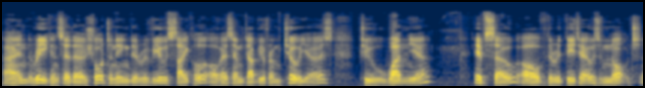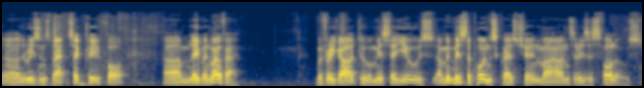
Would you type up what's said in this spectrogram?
and reconsider shortening the review cycle of SMW from two years to one year if so, of the details, if not uh, the reasons that, Secretary for um, Labour and Welfare. With regard to Mr. Yiu's, uh, Mr. Poon's question, my answer is as follows.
